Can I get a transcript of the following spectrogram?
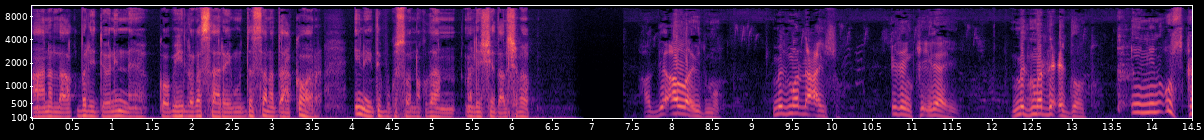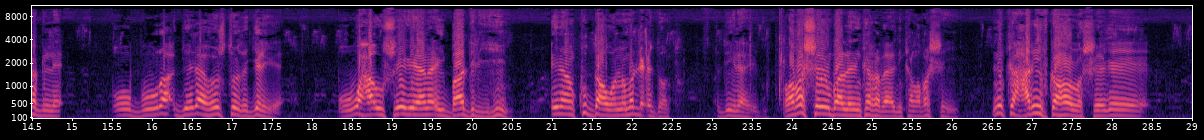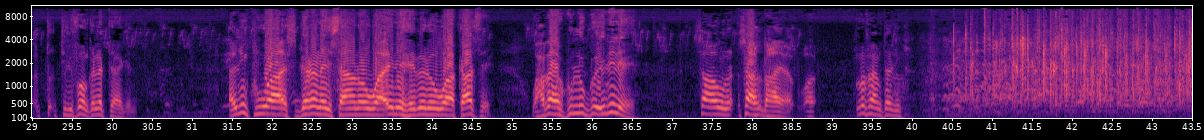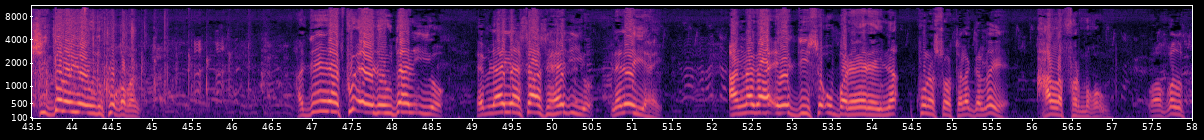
Aana la aqbali doonin goobihii laga saaray muddo sanad ah ka hor inay dib ugu soo noqdaan maleeshiyada al-shabaab haddii alla idmo mid ma dhacayso idanka ilaahay mid ma dhici doonto. In nin uskagle oo buura geedaha hoostooda gelaya oo waxa uu sheegayaana ay baadil yihiin inaan ku daawanno ma dhici doonto. Haddii ilaahay idmo. Laba shay unbaa laydinka rabaa idinka laba shay. Ninka xariifka ahoo la sheegay telefoonka la taagan. Adinku waa isgaranaysaanoo waa ina hebelo waa kaase. Waxba ha ku lugoynine sauna saas dhahaya ma fahamta adinku shidabayo idinku qaban haddii inaad ku eedowdaan iyo. Heblaayaa saas ahayd iyo. Laleeyahay annagaa eeddiisa u bareerayna kuna soo tala galnaye halla farmaqo waa qodob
